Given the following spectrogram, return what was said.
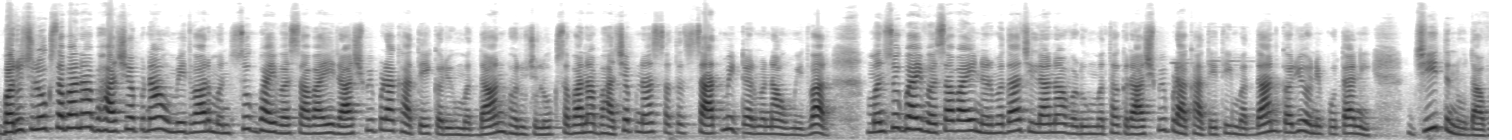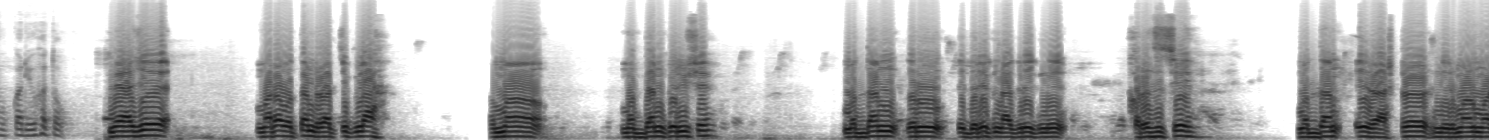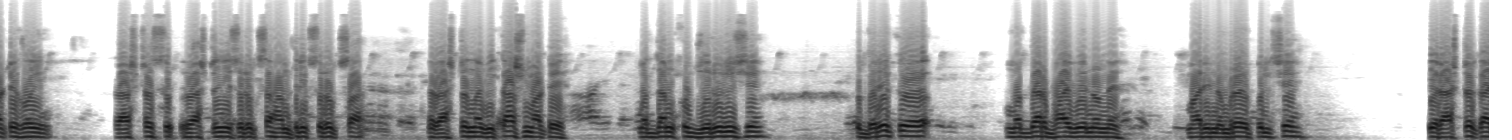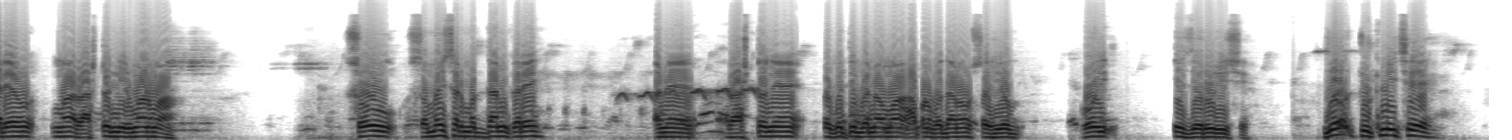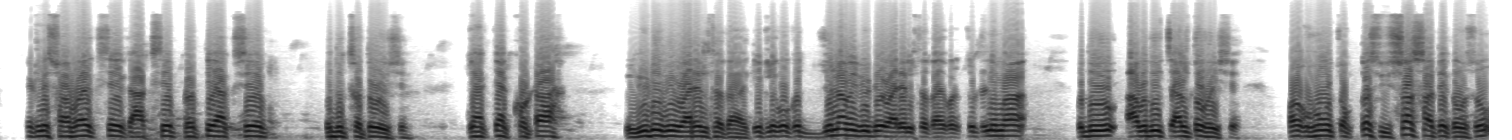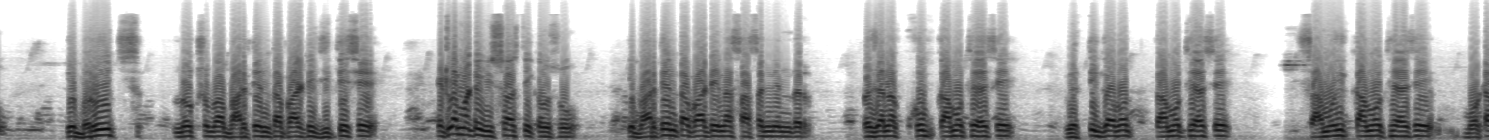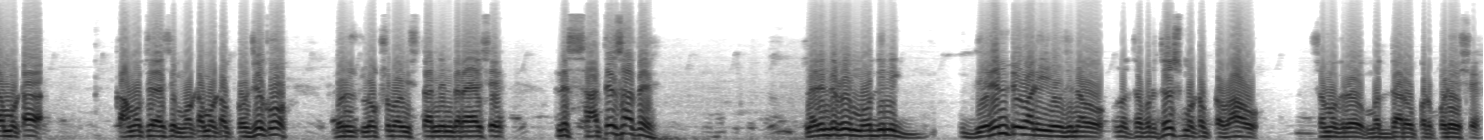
ભરૂચ લોકસભાના ભાજપના ઉમેદવાર મનસુખભાઈ વસાવાએ રાજપીપળા ખાતે કર્યું મતદાન. ભરૂચ લોકસભાના ભાજપના સતત સાતમી ટર્મના ઉમેદવાર મનસુખભાઈ વસાવાએ નર્મદા જિલ્લાના વડુ મથક રાજપીપળા ખાતેથી મતદાન કર્યું અને પોતાની જીતનો દાવો કર્યો હતો. મેં આજે મારા વતન રાજપીપળામાં મતદાન કર્યું છે. મતદાન કરવું એ દરેક નાગરિકની ફરજ છે. મતદાન એ રાષ્ટ્ર નિર્માણ માટે હોય. રાષ્ટ્ર રાષ્ટ્રની સુરક્ષા, આંતરિક સુરક્ષા, રાષ્ટ્રના વિકાસ માટે મતદાન ખૂબ જરૂરી છે. તો દરેક મતદાર ભાઈ બહેનોને મારી નમ્ર અપીલ છે કે રાષ્ટ્ર કાર્યમાં, રાષ્ટ્ર નિર્માણમાં સૌ સમયસર મતદાન કરે અને રાષ્ટ્રને પ્રગતિ બનાવવામાં આપણા બધાનો સહયોગ હોય એ જરૂરી છે. જો ચૂંટણી છે, એટલે સ્વાભાવિક છે કે આક્ષેપ પ્રત્યે આક્ષેપ બધું થતું હોય છે. ક્યાંક ક્યાંક ખોટા વીડિયો બી વાયરલ થતા હોય, કેટલીક વખત જૂના બી વીડિયો વાયરલ થતા હોય, પણ ચૂંટણીમાં બધું, આ બધું ચાલતું હોય છે. પણ હું ચોક્કસ વિશ્વાસ સાથે કહું છું કે ભરૂચ લોકસભા ભારતીય જનતા પાર્ટી જીતે છે, એટલા માટે વિશ્વાસથી કહું છું કે ભારતીય જનતા પાર્ટીના શાસનની અંદર પ્રજાના ખૂબ કામો થયા છે, વ્યક્તિગત કામો થયા છે સામૂહિક કામો થયા છે, મોટા મોટા કામો થયા છે, મોટા મોટા પ્રોજેક્ટો ભરૂચ લોકસભા વિસ્તારની અંદર આવ્યા છે. અને સાથે સાથે નરેન્દ્રભાઈ મોદીની ગેરંટી વાળી યોજનાઓનો જબરજસ્ત મોટો પ્રભાવ સમગ્ર મતદારો પર પડ્યો છે.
